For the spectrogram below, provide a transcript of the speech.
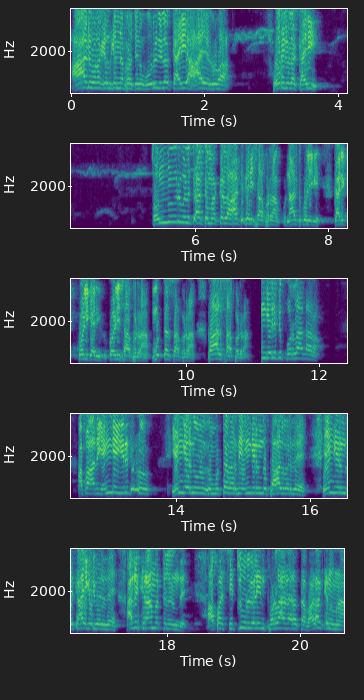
ஆடு வளர்க்கறதுக்கு என்ன பிரச்சனை? ஒரு கிலோ கறி ஆயிரம் ரூபாய். ஒரு கிலோ கறி. தொண்ணூறு விழுக்காட்டு மக்கள் ஆட்டுக்கறி சாப்பிடுறான். நாட்டுக்கோழி கறி கோழி கறி கோழி சாப்பிடுறான் முட்டை சாப்பிடுறான் பால் சாப்பிடுறான். இங்க இருக்கு பொருளாதாரம். அப்ப அது எங்க இருக்கணும்? எங்க இருந்து உனக்கு முட்டை வருது? எங்க இருந்து பால் வருது? எங்க இருந்து காய்கறி வருது? அது கிராமத்துல இருந்து அப்ப சிற்றூர்களின் பொருளாதாரத்தை வளர்க்கணும்னா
